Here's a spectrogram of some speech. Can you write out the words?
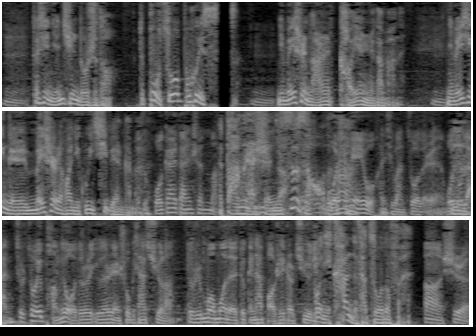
嗯。但现在年轻人都知道，这不作不会死。嗯。你没事拿人考验人家干嘛呢？嗯。你没信给没事的话，你故意气别人干嘛？就活该单身嘛。当然是你自找的。我身边也有很喜欢作的人，我都懒，就是作为朋友，我都是有点忍受不下去了，都是默默的都跟他保持一点距离。不，你看着他作都烦。啊，是，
